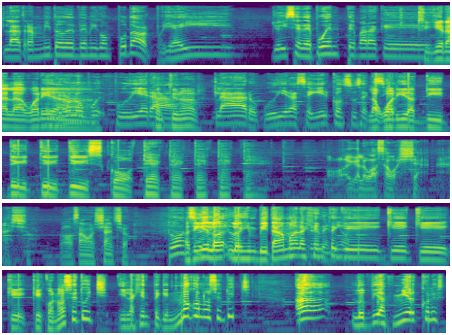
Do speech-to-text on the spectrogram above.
la transmito desde mi computador, pues y ahí yo hice de puente para que Siquiera la el guarida. Rolo pu- pudiera, continuar. claro, pudiera seguir con su sección. La guarida di, di, di, disco. Tec, tec, tec, tec, tec. Oiga, lo pasamos chancho. Lo pasamos chancho. Así que lo- los invitamos a la gente que, que, que, que, que conoce Twitch y la gente que no conoce Twitch a los días miércoles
